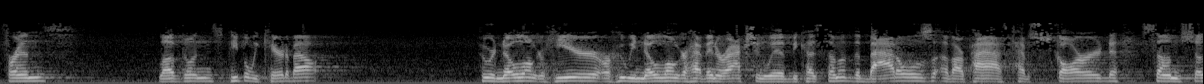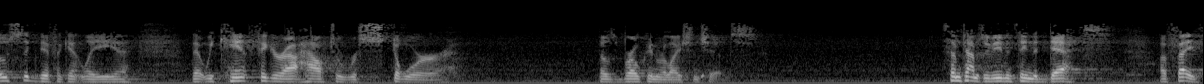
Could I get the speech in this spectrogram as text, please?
Friends, loved ones, people we cared about who are no longer here or who we no longer have interaction with because some of the battles of our past have scarred some so significantly that we can't figure out how to restore those broken relationships. Sometimes we've even seen the deaths of faith.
